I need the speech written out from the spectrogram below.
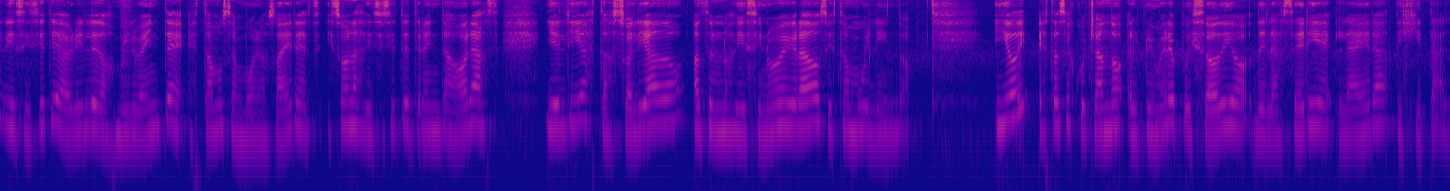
Hoy, 17 de abril de 2020, estamos en Buenos Aires y son las 17.30 horas y el día está soleado, hace unos 19 grados y está muy lindo. Y hoy estás escuchando el primer episodio de la serie La Era Digital.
